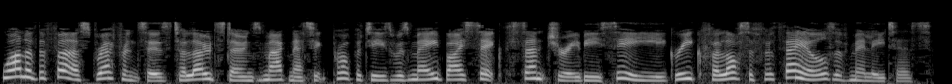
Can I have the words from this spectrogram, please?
One of the first references to lodestone's magnetic properties was made by 6th century BCE Greek philosopher Thales of Miletus,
